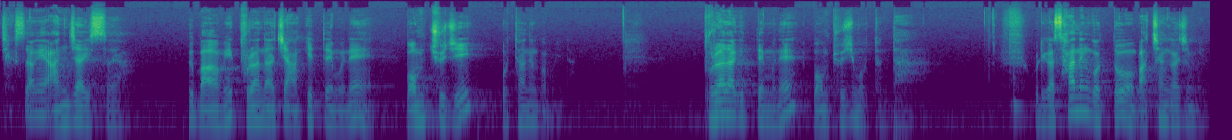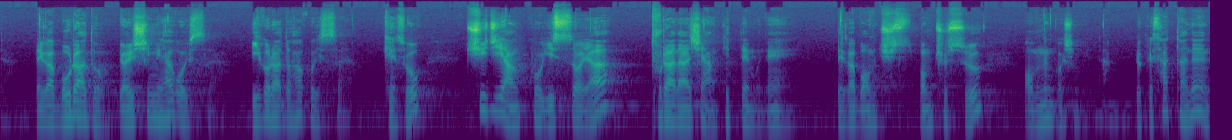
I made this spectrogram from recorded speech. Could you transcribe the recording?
책상에 앉아 있어야 그 마음이 불안하지 않기 때문에 멈추지 못하는 겁니다. 불안하기 때문에 멈추지 못한다. 우리가 사는 것도 마찬가지입니다. 내가 뭐라도 열심히 하고 있어요. 이거라도 하고 있어요. 계속 쉬지 않고 있어야 불안하지 않기 때문에 내가 멈출, 멈출 수 없는 것입니다. 이렇게 사탄은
